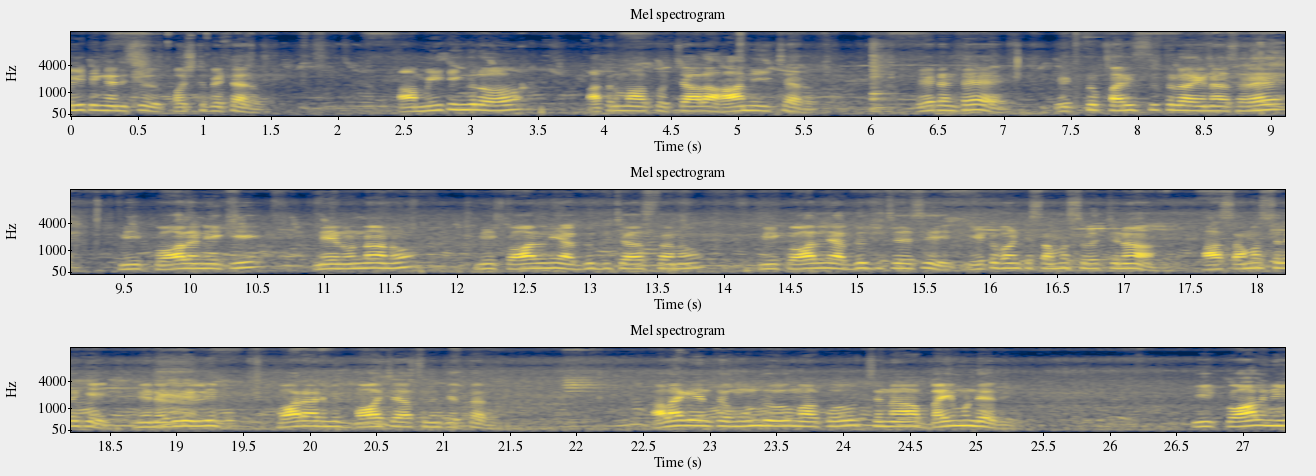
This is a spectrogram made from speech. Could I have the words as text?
మీటింగ్ అనేసి ఫస్ట్ పెట్టారు. ఆ మీటింగ్లో అతను మాకు చాలా హామీ ఇచ్చారు. ఏంటంటే ఎటు పరిస్థితులు అయినా సరే మీ కాలనీకి నేనున్నాను మీ కాలనీ అభివృద్ధి చేస్తాను మీ కాలనీ అభివృద్ధి చేసి ఎటువంటి సమస్యలు వచ్చినా ఆ సమస్యలకి నేను ఎదురెళ్ళి పోరాడి మీకు బాగు చేస్తానని చెప్పారు. అలాగే ఇంతకుముందు మాకు చిన్న భయం ఉండేది. ఈ కాలనీ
